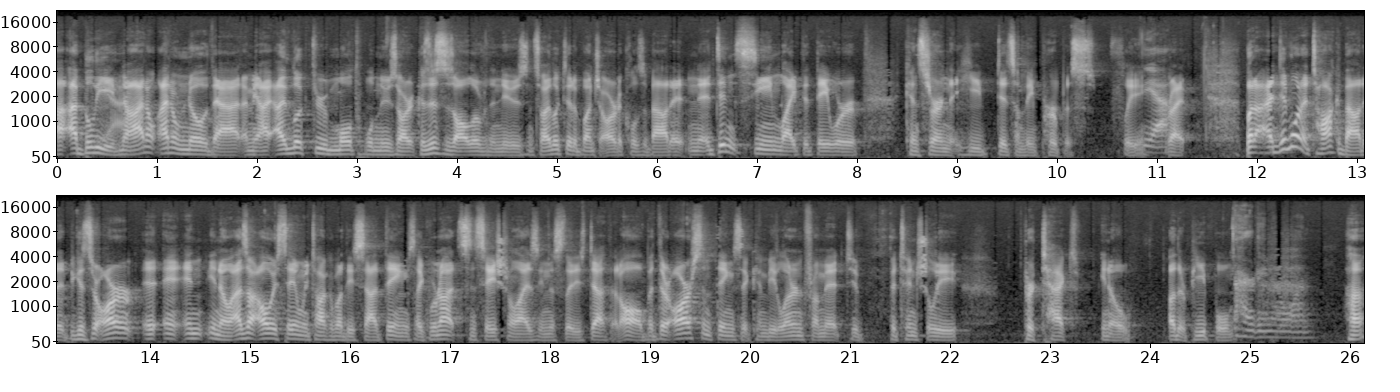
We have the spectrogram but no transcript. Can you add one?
I, I believe. Now, I don't. I don't know that. I mean, I, I looked through multiple news articles because this is all over the news, and so I looked at a bunch of articles about it, and it didn't seem like that they were concerned that he did something purposefully. Yeah. Right. But I did want to talk about it because there are, and, and you know, as I always say when we talk about these sad things, like we're not sensationalizing this lady's death at all, but there are some things that can be learned from it to potentially protect, you know, other people. I already know one. Huh?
